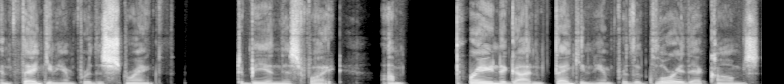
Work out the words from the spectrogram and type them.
and thanking Him for the strength to be in this fight. I'm praying to God and thanking Him for the glory that comes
